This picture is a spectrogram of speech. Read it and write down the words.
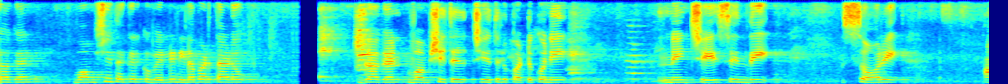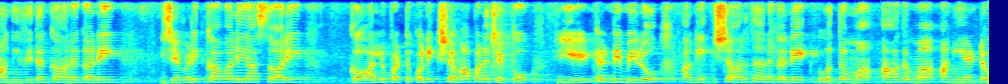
గగన్ వంశీ దగ్గరకు వెళ్ళి నిలబడతాడు. గగన్ వంశీ చేతులు పట్టుకొని నేను చేసింది సారీ అని విధంగా అనగానే ఎవడికి కావాలి ఆ సారీ? కాళ్ళు పట్టుకొని క్షమాపణ చెప్పు. ఏంటండి మీరు? అని శారద అనగానే వద్దమ్మా ఆగమ్మా అని అంటూ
